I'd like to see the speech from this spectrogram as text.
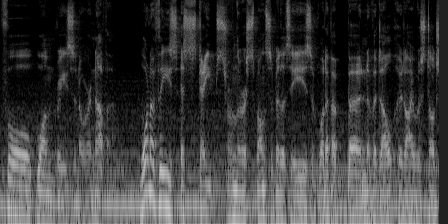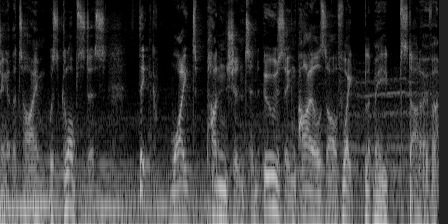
for one reason or another. One of these escapes from the responsibilities of whatever burden of adulthood I was dodging at the time was globsters. Thick, white, pungent, and oozing piles of. Wait, let me start over.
